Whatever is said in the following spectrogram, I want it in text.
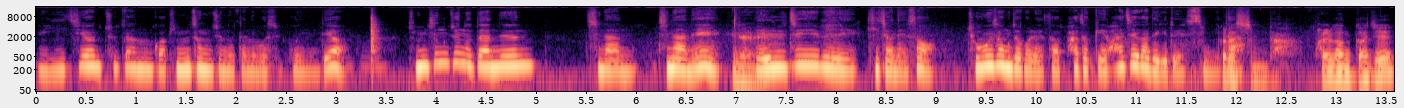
네, 이지연 초단과 김승준 우단의 모습이 보이는데요. 김승준 우단은 지난 지난해 네, LG배 기전에서 좋은 성적을 내서 바둑계 화제가 되기도 했습니다. 그렇습니다. 8강까지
